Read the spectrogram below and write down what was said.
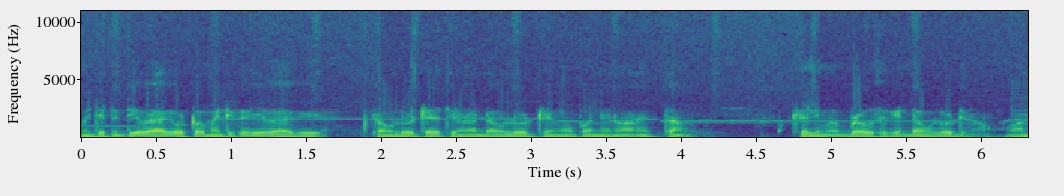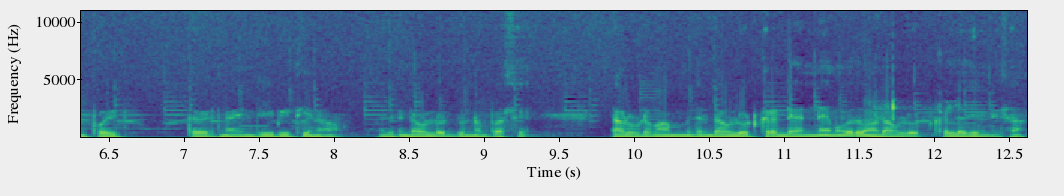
මෙතනදී ඔයාගේ automatically ඔයාගේ download එක තියෙනවා. download එකෙන් open වෙනවා. නැත්නම් කෙලින්ම browser එකෙන් download වෙනවා. 1.39 GB තියෙනවා. මෙතන download දුන්නා පස්සේ download මම මෙතන download කරන්න යන්නේ නැහැ. මොකද මම download කරලා දෙන්න නිසා.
